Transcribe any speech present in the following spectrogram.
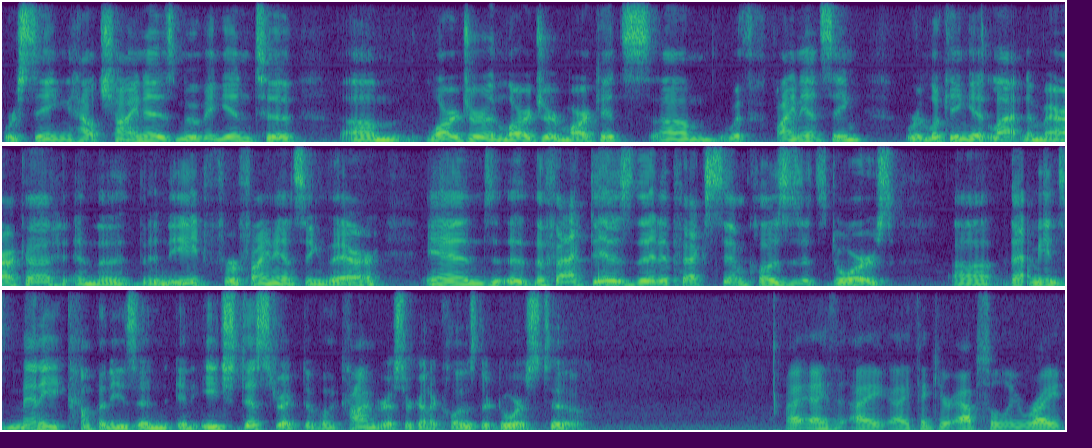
We're seeing how China is moving into um, larger and larger markets um, with financing. We're looking at Latin America and the, the need for financing there. And uh, the fact is that if Exim closes its doors, uh, that means many companies in, in each district of Congress are going to close their doors too. I, I, I think you're absolutely right.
